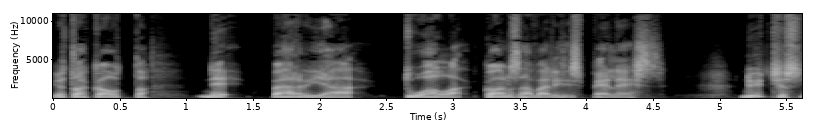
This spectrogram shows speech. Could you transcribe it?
jota kautta ne pärjää tuolla kansainvälisissä peleissä. Nyt jos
